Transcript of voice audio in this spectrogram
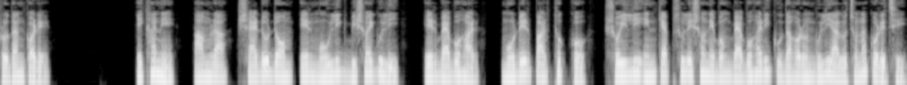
প্রদান করে। এখানে, আমরা শ্যাডো ডম এর মৌলিক বিষয়গুলি, এর ব্যবহার, মোডের পার্থক্য শৈলী এনক্যাপসুলেশন এবং ব্যবহারিক উদাহরণগুলি আলোচনা করেছি।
